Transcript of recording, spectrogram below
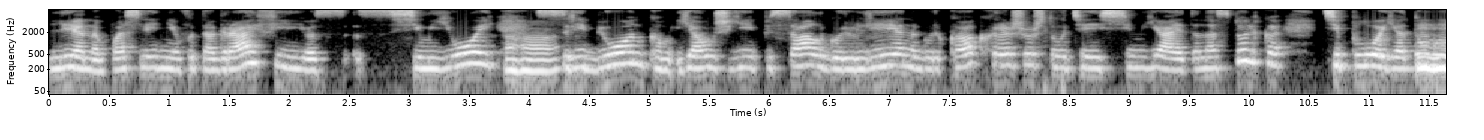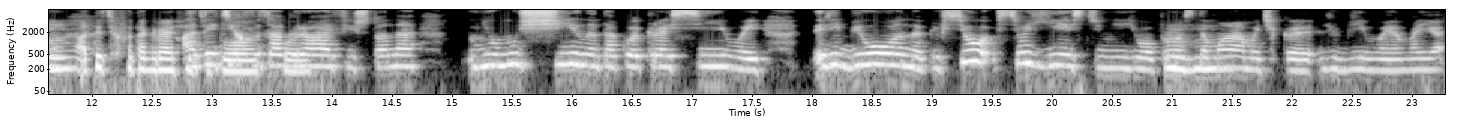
Лена, последние фотографии ее с, с семьей, ага. с ребенком, я уж ей писала, говорю, Лена, говорю, как хорошо, что у тебя есть семья, это настолько тепло, я думаю. Угу. От этих фотографий. От этих фотографий, что она у нее мужчина такой красивый, ребенок, и все, все есть у нее, просто mm-hmm. мамочка любимая моя.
